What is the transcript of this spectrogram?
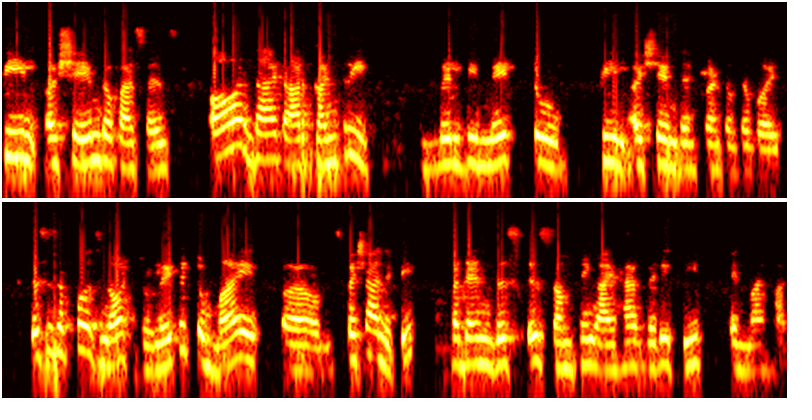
feel ashamed of ourselves or that our country will be made to feel ashamed in front of the world. This is, of course, not related to my um, speciality, but then this is something I have very deep in my heart.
